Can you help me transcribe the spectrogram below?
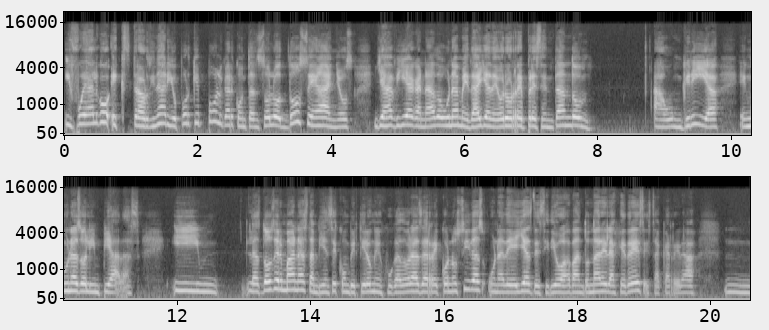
Y fue algo extraordinario porque Polgar con tan solo 12 años ya había ganado una medalla de oro representando a Hungría en unas Olimpiadas. Y las dos hermanas también se convirtieron en jugadoras reconocidas. Una de ellas decidió abandonar el ajedrez. Esa carrera mm,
